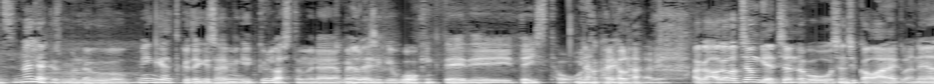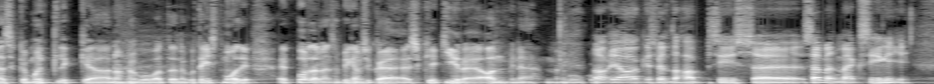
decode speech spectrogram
see on naljakas, mul nagu mingi hetk kuidagi sai mingi küllastumine ja ma ei ole isegi Walking Deadi teist hooaega. mina ka ei ole, aga, aga vot see ongi, et see on nagu, see on siuke aeglane ja siuke mõtlik ja noh, nagu vaata nagu teistmoodi, et Borderlands on pigem siuke, siuke kiire andmine nagu. no ja kes veel tahab, siis äh, Sam Maxi äh,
